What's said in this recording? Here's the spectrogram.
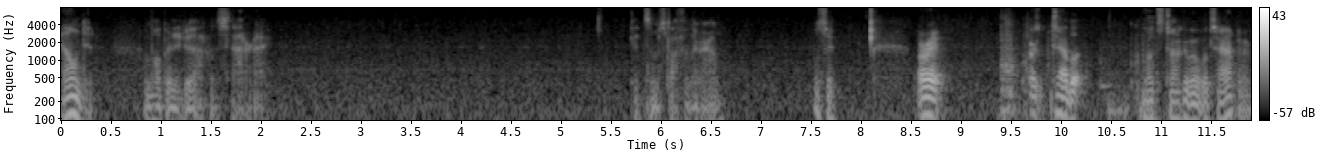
pounded. I'm hoping to do that on Saturday. Get some stuff in the ground. We'll see. All right. Tablet? Let's talk about what's happening.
